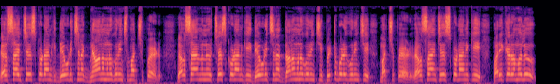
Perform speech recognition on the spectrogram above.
వ్యవసాయం చేసుకోవడానికి దేవుడిచ్చిన జ్ఞానమును గురించి మర్చిపోయాడు. వ్యవసాయమును చేసుకోవడానికి దేవుడిచ్చిన ధనమును గురించి పెట్టుబడి గురించి మర్చిపోయాడు. వ్యవసాయం చేసుకోవడానికి పరికరములు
